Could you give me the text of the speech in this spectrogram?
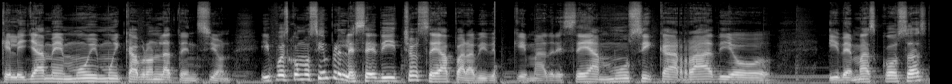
que, le llame muy muy cabrón la atención. Y pues como siempre les he dicho, sea para video, que madre sea música, radio y demás cosas,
